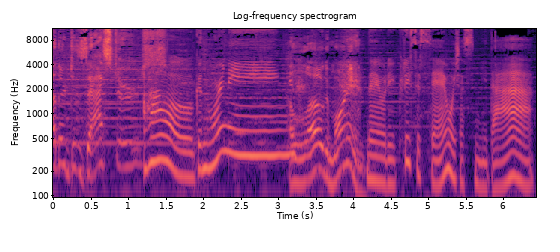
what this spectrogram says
other disasters. Oh, good morning. Hello, good morning. 네, 우리 크리스 쌤 오셨습니다.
